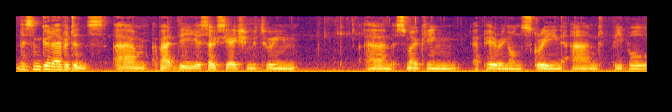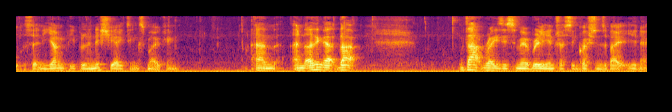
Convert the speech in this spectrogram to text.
there's some good evidence um, about the association between um, smoking appearing on screen and people, certainly young people, initiating smoking. Um, and I think that that that raises some really interesting questions about you know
